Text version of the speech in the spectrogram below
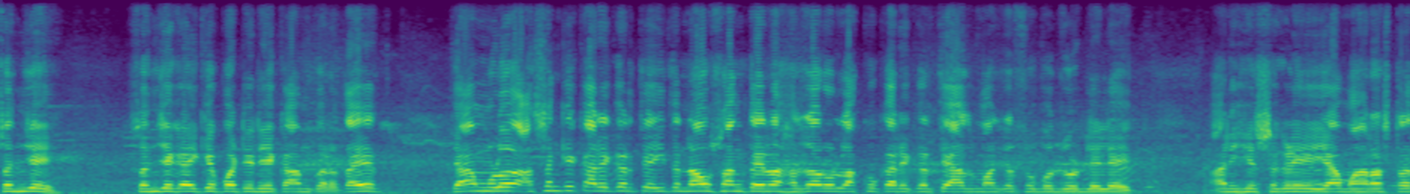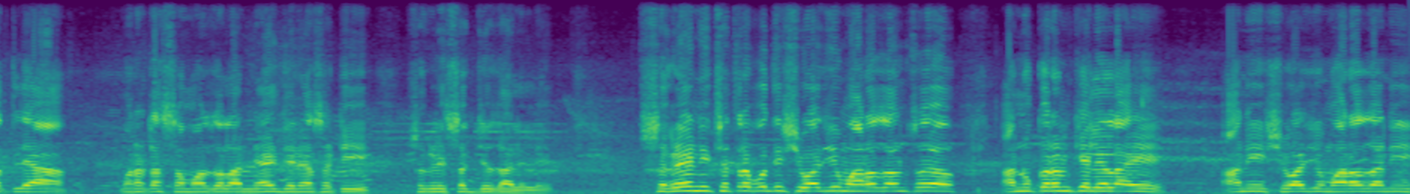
संजय संजय गायके पाटील हे काम करत आहेत. त्यामुळं असंख्य कार्यकर्ते इथं नाव सांगता येणार हजारो लाखो कार्यकर्ते आज माझ्यासोबत जोडलेले आहेत. आणि हे सगळे या महाराष्ट्रातल्या मराठा समाजाला न्याय देण्यासाठी सगळे सज्ज झालेले आहेत. सगळ्यांनी छत्रपती शिवाजी महाराजांचं अनुकरण केलेलं आहे. आणि शिवाजी महाराजांनी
